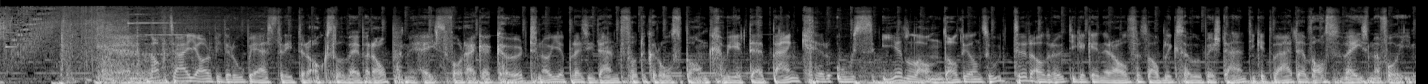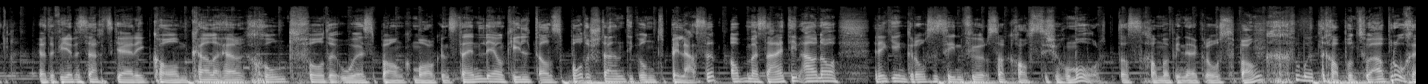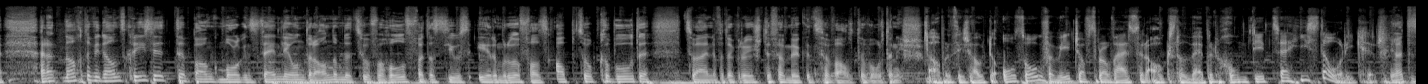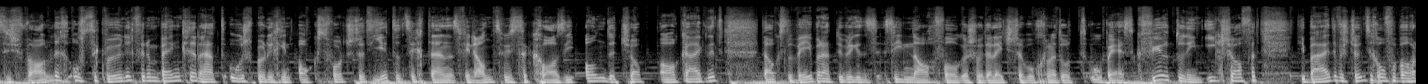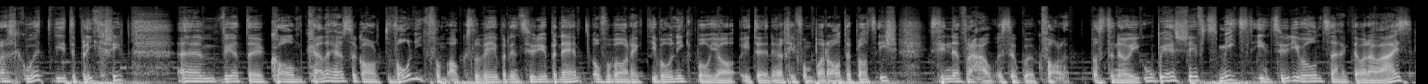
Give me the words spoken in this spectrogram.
Nach zehn Jahren bei der UBS tritt der Axel Weber ab. Wir haben es vorher gehört. Neuer Präsident von der Grossbank wird ein Banker aus Irland. Adrian Sutter an der heutigen Generalversammlung soll bestätigt werden. Was weiß man von ihm? Ja, der 64-jährige Colm Kelleher kommt von der US-Bank Morgan Stanley und gilt als bodenständig und belesen. Aber man sagt ihm auch noch, er hat einen grossen Sinn für sarkastischen Humor. Das kann man bei einer grossen Bank vermutlich ab und zu auch brauchen. Er hat nach der Finanzkrise der Bank Morgan Stanley unter anderem dazu verholfen, dass sie aus ihrem Ruf als Abzockerbude zu einer der grössten Vermögensverwalter geworden ist. Aber es ist halt auch so, für Wirtschaftsprofessor Axel Weber kommt jetzt ein Historiker. Ja, das ist wahrlich außergewöhnlich für einen Banker. Er hat ursprünglich in Oxford studiert und sich dann das Finanzwissen quasi on the job angeeignet. Der Axel Weber hat übrigens seinen Nachfolger schon in den letzten Wochen dort UBS geführt und ihn eingeschafft. Die beiden verstehen sich offenbar recht gut, wie der Blick schreibt. Ähm, wird der Colm Kelleher sogar die Wohnung vom Axel Weber in Zürich übernehmen. Offenbar hat die Wohnung, die ja in der Nähe vom Paradeplatz ist, seiner Frau so gut gefallen. Dass der neue UBS-Chef mit in Zürich wohnt, zeigt aber auch eins,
